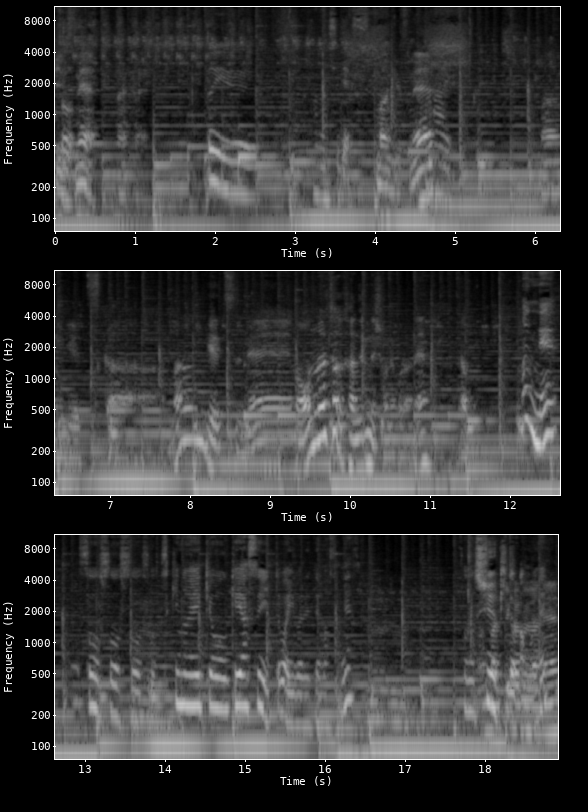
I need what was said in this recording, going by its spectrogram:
いいですね。はいはい。という話です。満月ね。はい。満月か。満月ね。まあ女の人が感じるんでしょうねこれはね。多分。まあねそうそうそうそう。月の影響を受けやすいとは言われてますね。その周期とかもね。ね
